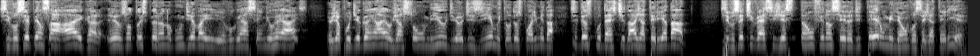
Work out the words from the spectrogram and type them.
Se você pensar, ai cara, eu só estou esperando algum dia vai, eu vou ganhar 100 mil reais. Eu já podia ganhar, eu já sou humilde, eu dizimo, então Deus pode me dar. Se Deus pudesse te dar, já teria dado. Se você tivesse gestão financeira de ter um milhão, você já teria.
